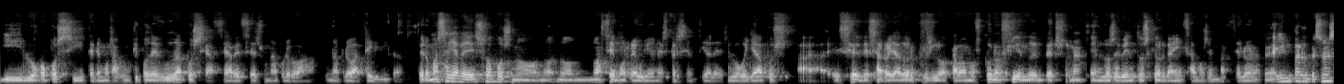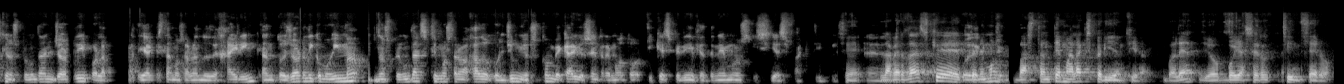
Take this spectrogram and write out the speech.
y luego pues si tenemos algún tipo de duda pues se hace a veces una prueba, una prueba técnica. Pero más allá de eso pues no, no, no, no hacemos reuniones presenciales. Luego ya pues ese desarrollador pues lo acabamos conociendo en persona en los eventos que organizamos en Barcelona. Hay un par de personas que nos preguntan, Jordi, por la partida que estamos hablando de hiring, tanto Jordi como Inma nos preguntan si hemos trabajado con juniors, con becarios en remoto y qué experiencia tenemos y si es factible. Sí, la verdad es que tenemos bastante mala experiencia, ¿vale? Yo voy a ser sincero.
